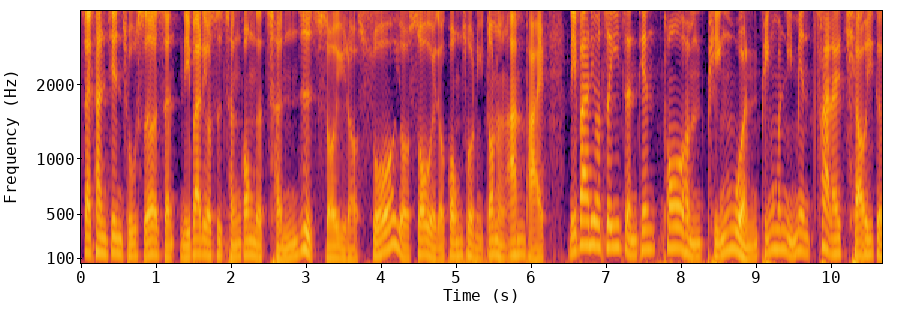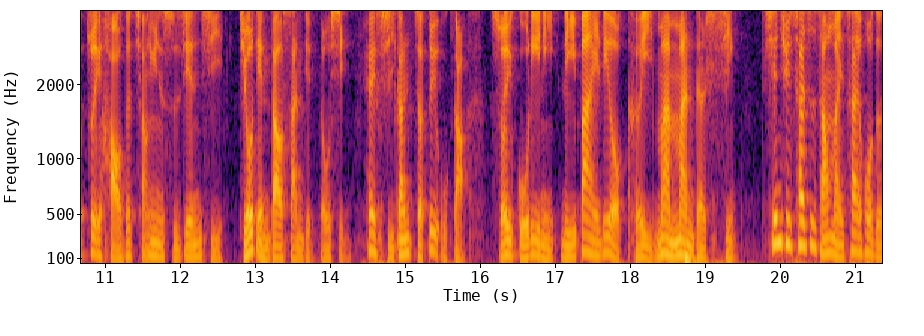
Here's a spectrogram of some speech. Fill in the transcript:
再看建除十二神，礼拜六是成功的成日，所以了所有收尾的工作你都能安排。礼拜六这一整天都很平稳，平稳里面再来瞧一个最好的强运时间，是九点到三点都行。嘿，时间绝对无够，所以鼓励你礼拜六可以慢慢的醒，先去菜市场买菜或者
